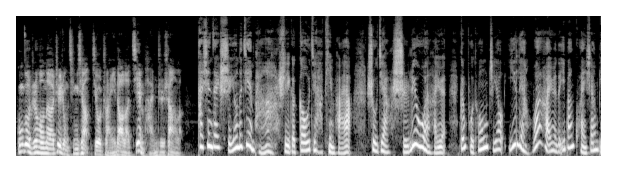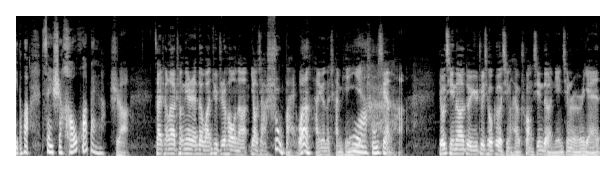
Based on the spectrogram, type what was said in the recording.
工作之后呢，这种倾向就转移到了键盘之上了。他现在使用的键盘啊，是一个高价品牌啊，售价十六万韩元，跟普通只要一两万韩元的一般款相比的话，算是豪华版了。是啊，在成了成年人的玩具之后呢，要价数百万韩元的产品也出现了哈。尤其呢，对于追求个性还有创新的年轻人而言，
